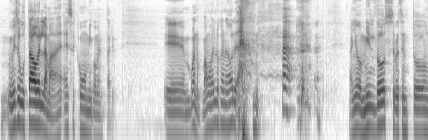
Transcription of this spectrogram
Me hubiese gustado verla más, ¿eh? ese es como mi comentario. Eh, bueno, vamos a ver los ganadores. Año 2002 se presentó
